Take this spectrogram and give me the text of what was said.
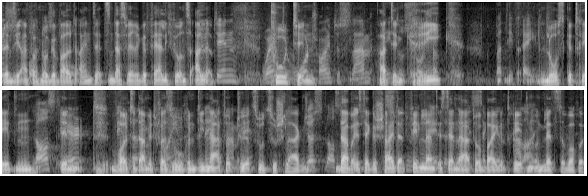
wenn sie einfach nur Gewalt einsetzen. Das wäre gefährlich für uns alle. Putin hat den Krieg losgetreten und wollte damit versuchen, die NATO-Tür zuzuschlagen. Dabei ist er gescheitert. Finnland ist der NATO beigetreten und letzte Woche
